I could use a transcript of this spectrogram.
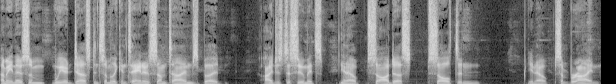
I mean, there's some weird dust in some of the containers sometimes, but I just assume it's you know sawdust, salt, and you know some brine.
